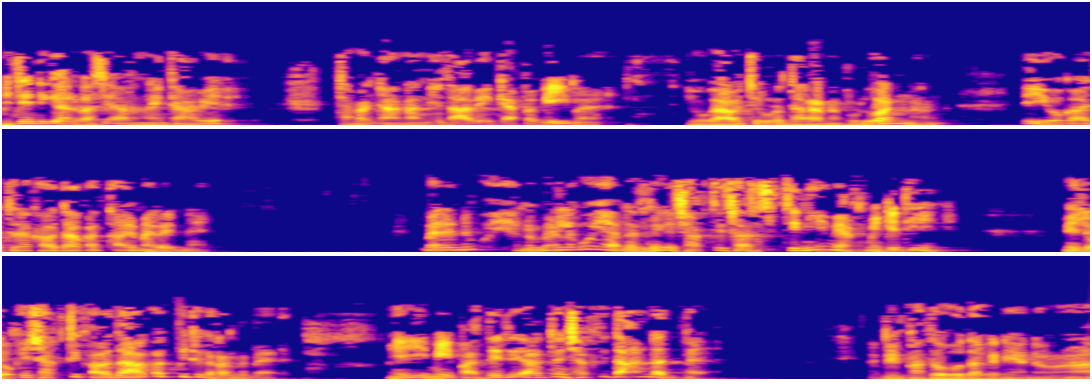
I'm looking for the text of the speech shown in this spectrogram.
මෙතෙන් ගියාට පස්සේ අනන්‍යතාවයේ තමයි අනන්‍යතාවයේ කැපවීම යෝගාවචරයට දරන්න පුළුවන් නම් ඒ යෝගාචර කවදාකවත් ආයෙ මැරෙන්නේ නැහැ. මැරෙන්නේ කොයි යන මැරෙන්න කොයි යන මේක ශක්ති සංස්ති නියමයක් මේකේ තියෙන්නේ. මේ ලෝකේ ශක්ති කවදාකවත් පිට කරන්න බෑ. මේ මේ පද්ධතිය අතෙන් ශක්ති දාන්නත් බෑ. අපි පත හොදාගෙන යනවා,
